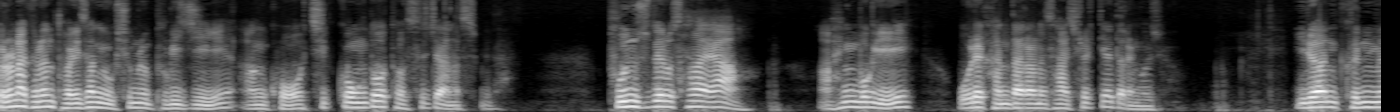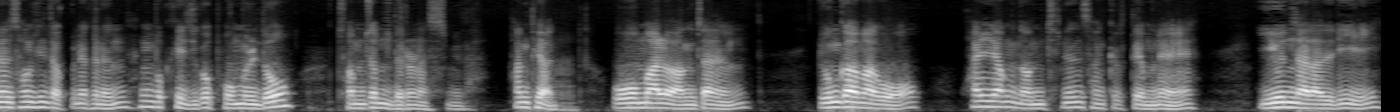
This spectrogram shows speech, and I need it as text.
그러나 그는 더 이상 욕심을 부리지 않고 직공도 더 쓰지 않았습니다. 분수대로 살아야 아, 행복이 오래 간다라는 사실을 깨달은 거죠. 이러한 근면 성실 덕분에 그는 행복해지고 보물도 점점 늘어났습니다. 한편 오말 왕자는 용감하고 활력 넘치는 성격 때문에 이웃 나라들이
